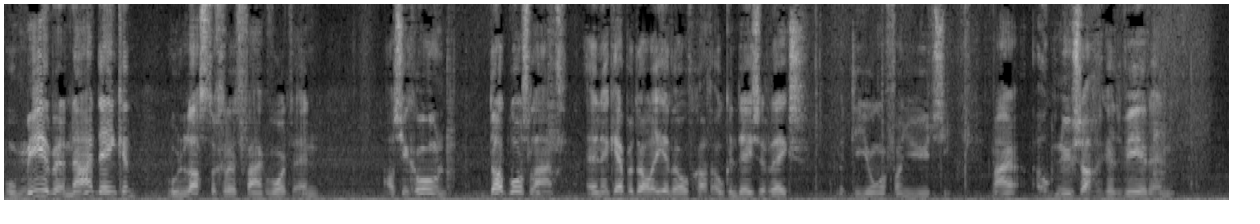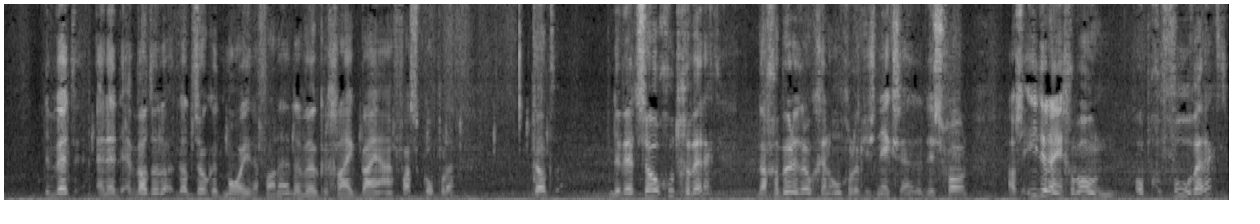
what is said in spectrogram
Hoe meer we nadenken, hoe lastiger het vaak wordt. En als je gewoon dat loslaat, en ik heb het al eerder over gehad, ook in deze reeks met die jongen van Jiu-Jitsu. Maar ook nu zag ik het weer. En, de wet, en het, wat, dat is ook het mooie daarvan, hè? daar wil ik er gelijk bij aan vastkoppelen. Dat er werd zo goed gewerkt, dan gebeurt er ook geen ongelukjes, niks. Hè? Dat is gewoon, als iedereen gewoon op gevoel werkt,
